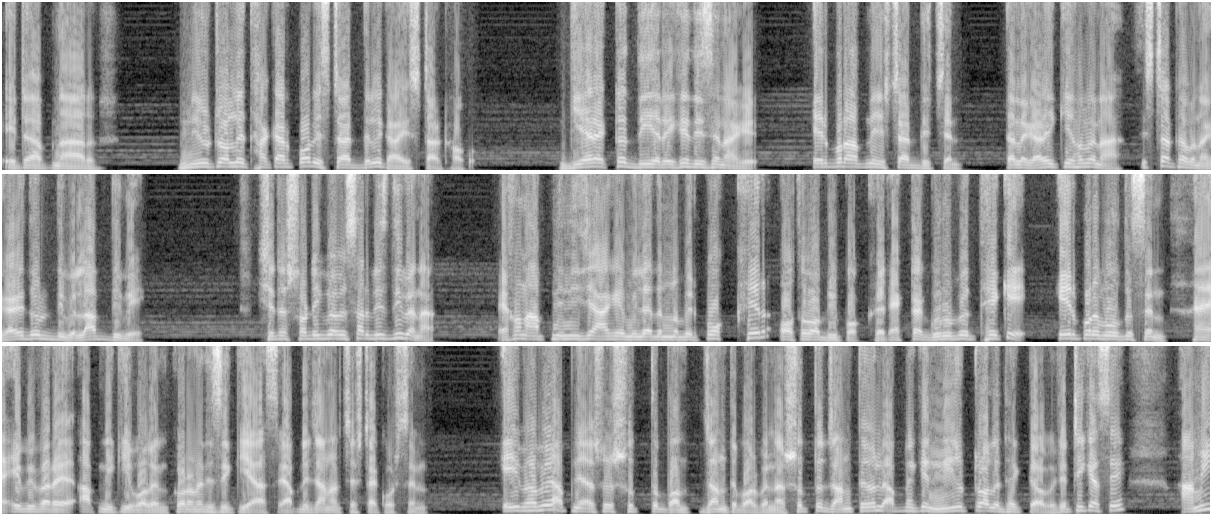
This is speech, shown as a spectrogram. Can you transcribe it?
এটা আপনার নিউট্রালে থাকার পর স্টার্ট দিলে গাড়ি স্টার্ট হবে। গিয়ার একটা দিয়ে রেখে দিয়েছেন আগে। এরপর আপনি স্টার্ট দিচ্ছেন। তাহলে গাড়ি কি হবে না? স্টার্ট হবে না। গাড়ি দৌড় দিবে লাভ দিবে। সেটা সঠিকভাবে সার্ভিস দিবে না। এখন আপনি নিজে আগে মিলাদুল নবীর পক্ষের অথবা বিপক্ষের, একটা গ্রুপের থেকে এরপরে বলতেছেন হ্যাঁ এ ব্যাপারে আপনি কি বলেন? করোনা দিছে কি আছে? আপনি জানার চেষ্টা করছেন। এইভাবে আপনি আসলে সত্য জানতে পারবেন না। সত্য জানতে হলে আপনাকে নিউট্রালে থাকতে হবে যে, ঠিক আছে, আমি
